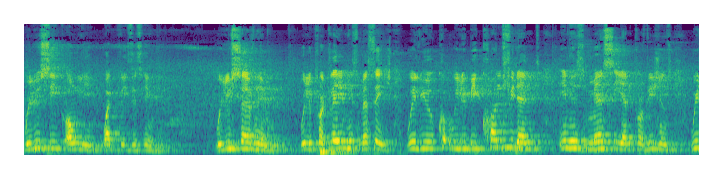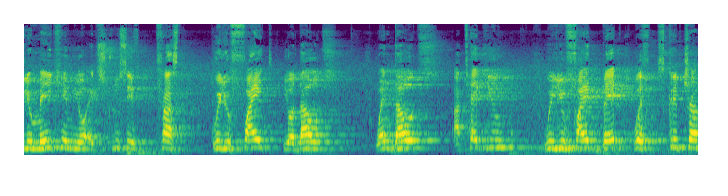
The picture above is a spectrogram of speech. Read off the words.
Will you seek only what pleases Him? Will you serve Him Will you proclaim His message? Will you, will you be confident in His mercy and provisions? Will you make Him your exclusive trust? Will you fight your doubts? When doubts attack you, will you fight back with Scripture?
